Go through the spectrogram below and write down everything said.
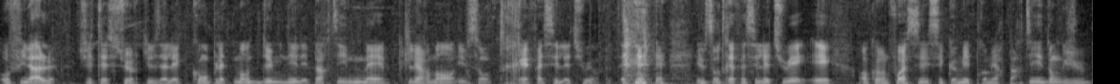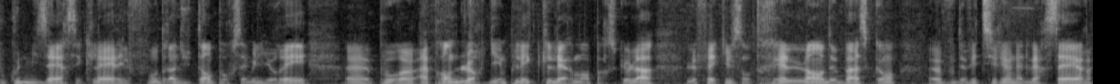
au final, j'étais sûr qu'ils allaient complètement dominer les parties, mais clairement, ils sont très faciles à tuer en fait. ils sont très faciles à tuer et encore une fois, c'est que mes premières parties, donc j'ai eu beaucoup de misère, c'est clair. Il faudra du temps pour s'améliorer, euh, pour euh, apprendre leur gameplay clairement, parce que là, le fait qu'ils sont très lents de base quand euh, vous devez tirer un adversaire,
